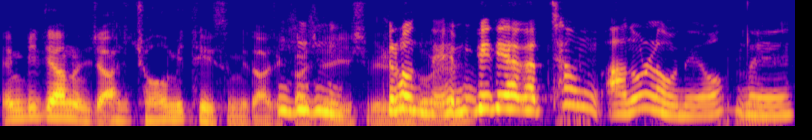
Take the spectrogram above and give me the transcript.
엔비디아는 이제 아직 저 밑에 있습니다. 아직까지 21년도에. 그렇네. 엔비디아가 참 안 올라오네요. 네.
